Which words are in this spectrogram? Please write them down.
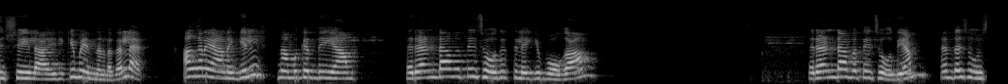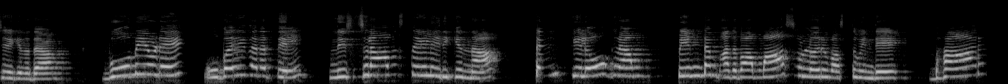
ദിശയിലായിരിക്കും എന്നുള്ളത് അല്ലെ? അങ്ങനെയാണെങ്കിൽ നമുക്ക് എന്ത് ചെയ്യാം? രണ്ടാമത്തെ ചോദ്യത്തിലേക്ക് പോകാം. രണ്ടാമത്തെ ചോദ്യം. എന്താ ചോദിച്ചിരിക്കുന്നത്? ഭൂമിയുടെ ഉപരിതലത്തിൽ നിശ്ചലാവസ്ഥയിൽ ഇരിക്കുന്ന ടെൻ കിലോഗ്രാം പിണ്ഡം അഥവാ മാസ് ഉള്ള ഒരു വസ്തുവിന്റെ ഭാരം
